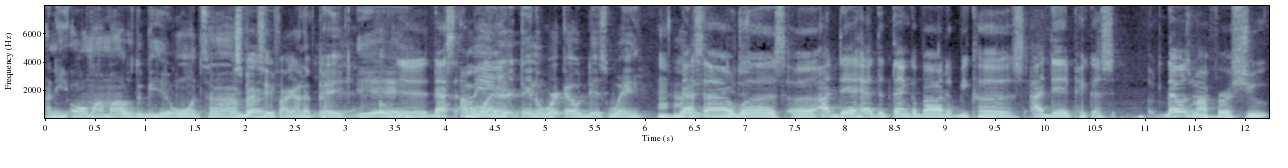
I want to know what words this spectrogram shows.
I need all my models to be here on time, Especially bro. if I gotta pay. Yeah. Yeah, that's I I, mean want everything to work out this way. That's how you it just- was. Uh, I did had to think about it because I did pick a. s- That was my first shoot,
